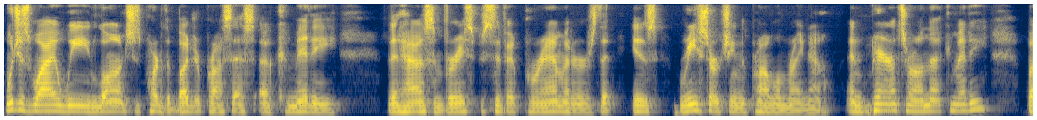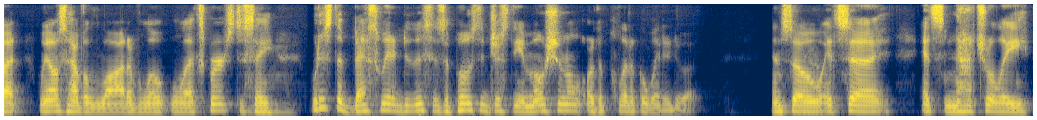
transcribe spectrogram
which is why we launched as part of the budget process a committee that has some very specific parameters that is researching the problem right now. And parents are on that committee, but we also have a lot of local experts to say, what is the best way to do this as opposed to just the emotional or the political way to do it and so it's uh it's naturally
